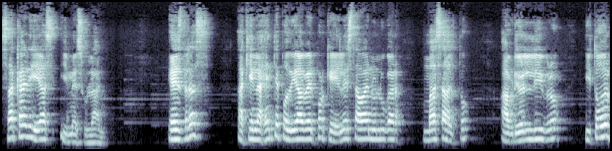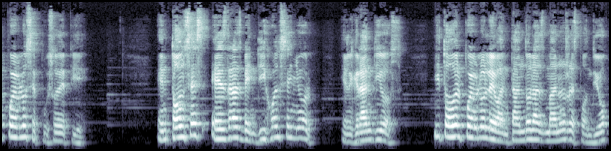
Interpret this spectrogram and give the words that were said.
Zacarías y Mesulán. Esdras a quien la gente podía ver porque él estaba en un lugar más alto, abrió el libro y todo el pueblo se puso de pie. Entonces Esdras bendijo al Señor, el gran Dios, y todo el pueblo levantando las manos respondió,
